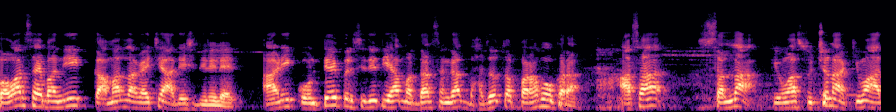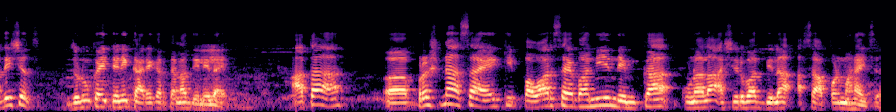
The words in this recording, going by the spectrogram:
पवार साहेबांनी कामाला लागायचे आदेश दिलेले आहेत. आणि कोणत्याही परिस्थितीत ह्या मतदारसंघात भाजपचा पराभव करा असा सल्ला किंवा सूचना किंवा आदेशच जणू काही त्यांनी कार्यकर्त्यांना दिलेला आहे. आता प्रश्न असा आहे की पवार साहेबांनी नेमका कुणाला आशीर्वाद दिला असं आपण म्हणायचं.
